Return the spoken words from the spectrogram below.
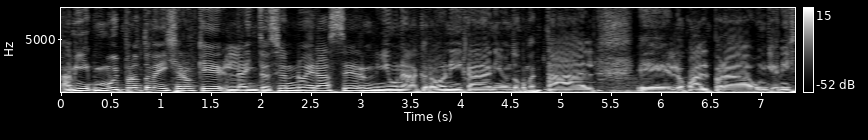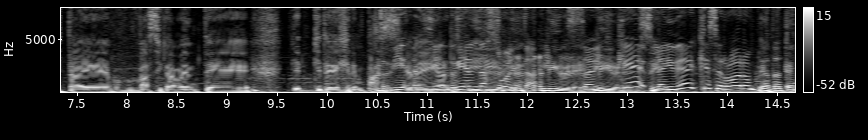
a mí muy pronto me dijeron que la intención no era hacer ni una crónica, ni un documental, eh, lo cual para un guionista es básicamente que, que te dejen en paz. Rie- que te sí, digan, rienda suelta. Libre, ¿Sabéis libre. qué? sí. La idea es que se robaron plata. Tú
